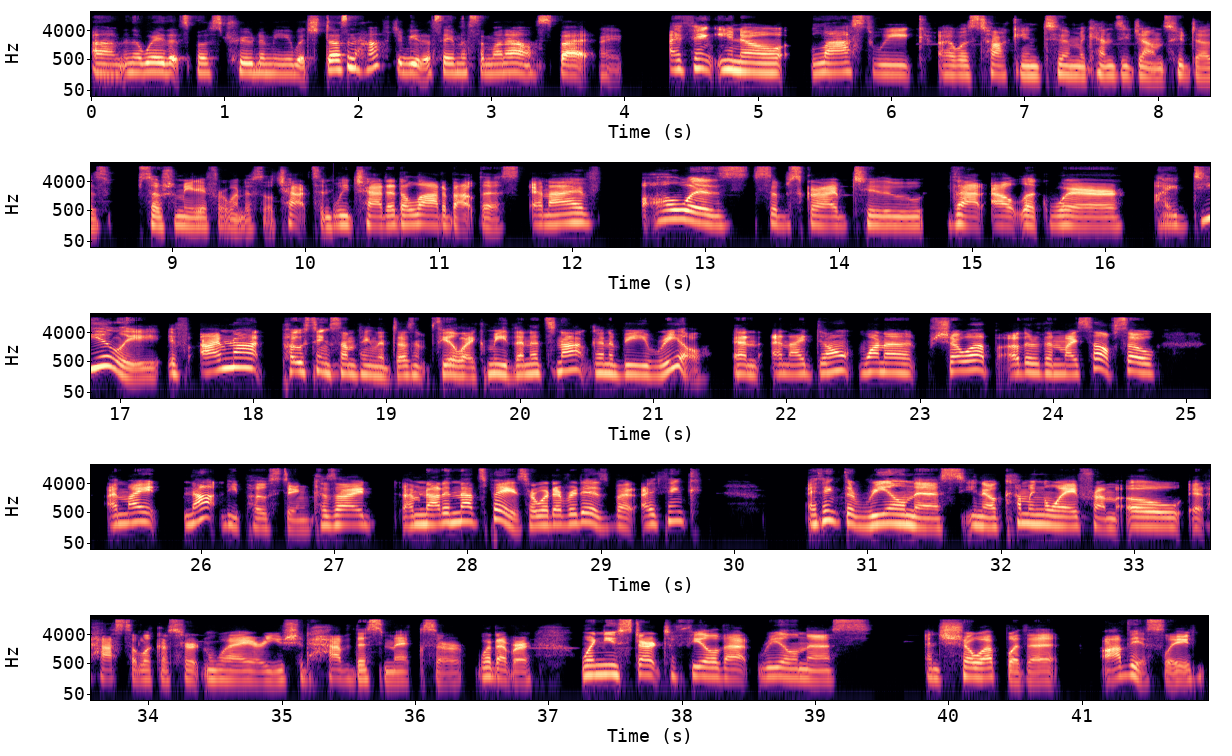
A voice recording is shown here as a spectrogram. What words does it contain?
um, in the way that's most true to me, which doesn't have to be the same as someone else, but. Right. I think, you know, last week I was talking to Mackenzie Jones, who does social media for Windowsill Chats, and we chatted a lot about this. And I've always subscribe to that outlook where ideally if i'm not posting something that doesn't feel like me then it's not going to be real. And and i don't want to show up other than myself. So i might not be posting because i i'm not in that space or whatever it is. But i think i think the realness you know coming away from oh it has to look a certain way or you should have this mix or whatever when you start to feel that realness and show up with it obviously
